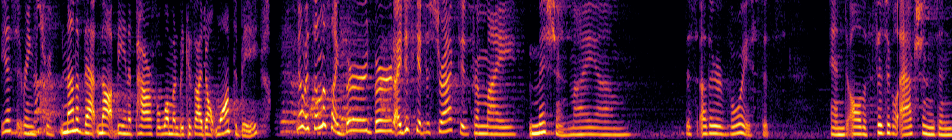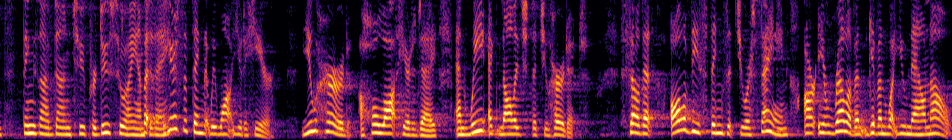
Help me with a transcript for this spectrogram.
Yes it rings none, true. none of that not being a powerful woman because I don't want to be. No it's almost like bird bird. I just get distracted from my mission my um, this other voice that's and all the physical actions and things I've done to produce who I am but today. here's the thing that we want you to hear you heard a whole lot here today and we acknowledge that you heard it. So that all of these things that you are saying are irrelevant given what you now know.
